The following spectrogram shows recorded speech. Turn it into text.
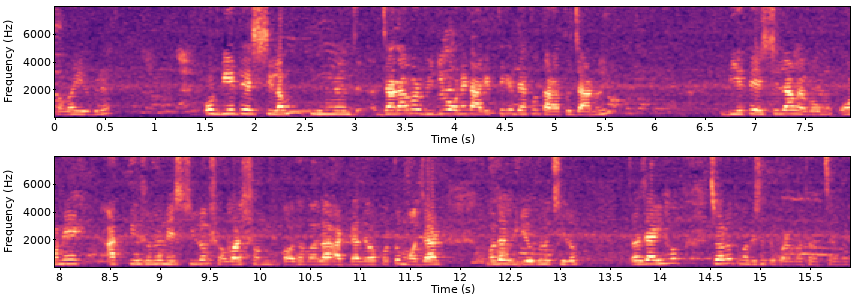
সবাই এবারে ওর বিয়েতে এসেছিলাম। যারা আমার ভিডিও অনেক আগের থেকে দেখো, তারা তো জানোই। বিয়েতে এসেছিলাম এবং অনেক আত্মীয় স্বজন এসেছিল সবার সঙ্গে কথা বলা আড্ডা দেওয়া কত মজার মজার ভিডিওগুলো ছিল। তো যাই হোক চলো তোমাদের সাথে পরে কথা হচ্ছে আমার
